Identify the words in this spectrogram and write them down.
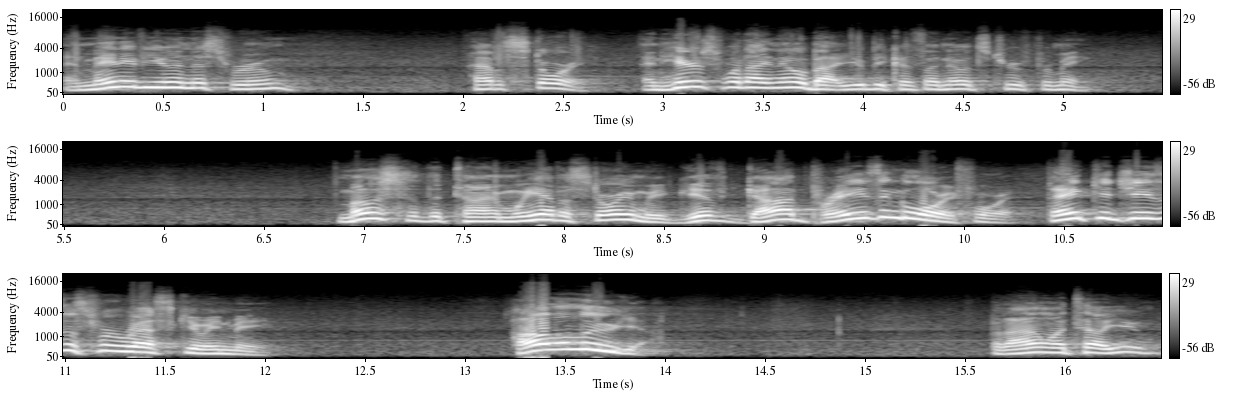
And many of you in this room have a story. And here's what I know about you because I know it's true for me. Most of the time, we have a story and we give God praise and glory for it. Thank you, Jesus, for rescuing me. Hallelujah. But I want to tell you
